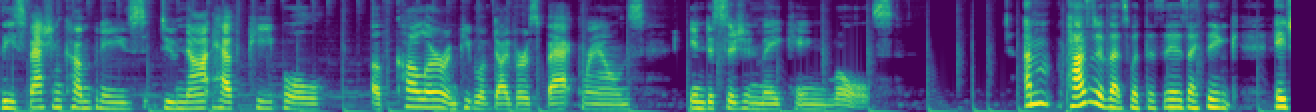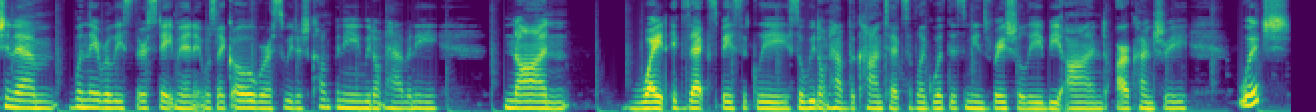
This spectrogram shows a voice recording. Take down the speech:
these fashion companies do not have people of color and people of diverse backgrounds in decision making roles? I'm positive that's what this is. I think H&M when they released their statement, it was like, "Oh, we're a Swedish company. We don't have any non white execs basically, so we don't have the context of like what this means racially beyond our country," which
